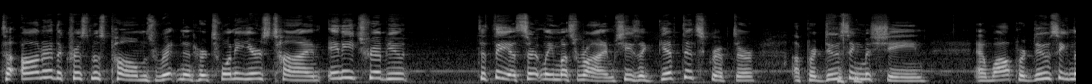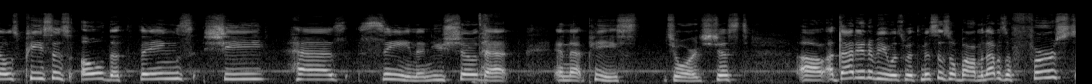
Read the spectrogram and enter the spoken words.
to honor the Christmas poems written in her 20 years time, any tribute to Thea certainly must rhyme. She's a gifted scripter, a producing machine, and while producing those pieces, oh, the things she has seen. And you show that in that piece George. Just uh, that interview was with Mrs. Obama. That was the first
